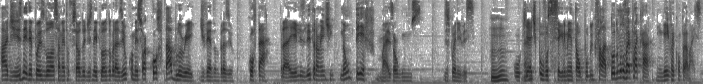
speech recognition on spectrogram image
a Disney, depois do lançamento oficial do Disney Plus no Brasil, começou a cortar Blu-ray de venda no Brasil. Cortar. para eles literalmente não ter mais alguns disponíveis. Uhum, o que é. é. tipo você segmentar o público e falar, todo mundo vai para cá, ninguém vai comprar mais.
